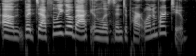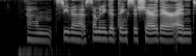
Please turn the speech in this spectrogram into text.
Um, but definitely go back and listen to part one and part two. Um, Steven has so many good things to share there, and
